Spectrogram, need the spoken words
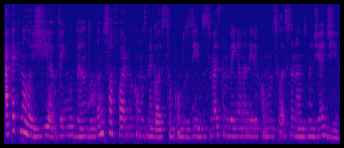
A tecnologia vem mudando não só a forma como os negócios são conduzidos, mas também a maneira como nos relacionamos no dia a dia.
